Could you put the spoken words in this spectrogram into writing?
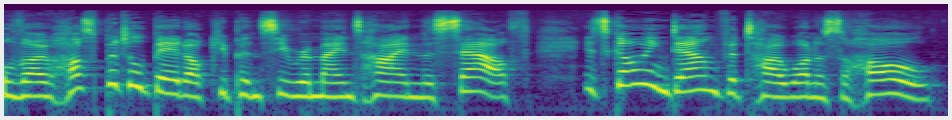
Although hospital bed occupancy remains high in the south, it's going down for Taiwan as a whole.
